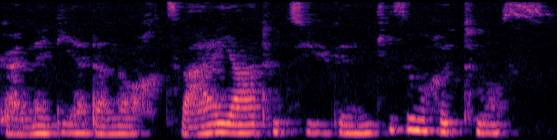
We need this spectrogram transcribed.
Gönne dir dann noch zwei Atemzüge in diesem Rhythmus.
